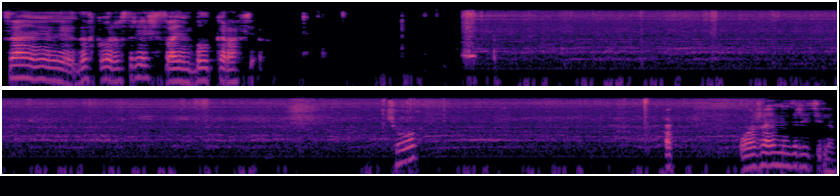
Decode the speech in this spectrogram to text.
С вами до скорой встречи. С вами был Крафтер. Чё? А, уважаемые зрители,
